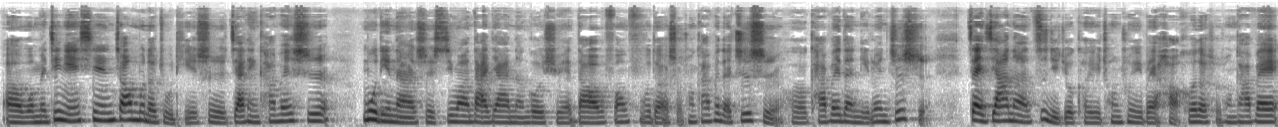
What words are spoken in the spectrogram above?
呃，我们今年新人招募的主题是家庭咖啡师。目的呢是希望大家能够学到丰富的手冲咖啡的知识和咖啡的理论知识，在家呢自己就可以冲出一杯好喝的手冲咖啡，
